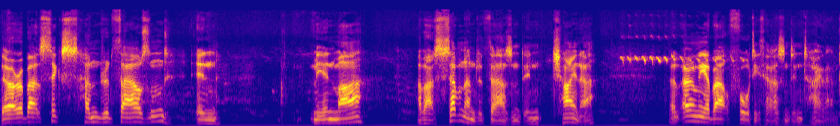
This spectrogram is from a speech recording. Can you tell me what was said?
There are about 600,000 in Myanmar, about 700,000 in China, and only about 40,000 in Thailand.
